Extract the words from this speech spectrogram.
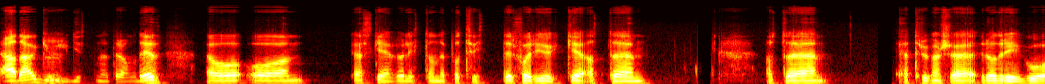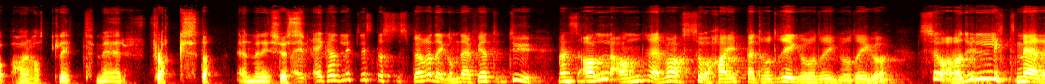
Ja, det er jo gullguttene til Real Madrid. Og, og jeg skrev jo litt om det på Twitter forrige uke, at, eh, at eh, jeg tror kanskje Rodrigo har hatt litt mer flaks da, enn Venicius. Jeg, jeg hadde litt lyst til å spørre deg om det. For at du, mens alle andre var så hypet Rodrigo, Rodrigo, Rodrigo, så var du litt mer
